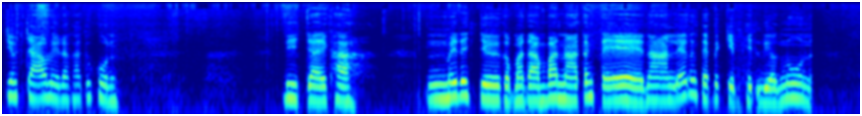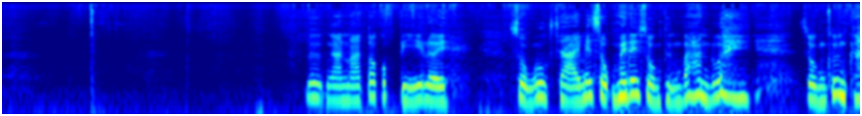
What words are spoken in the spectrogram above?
เจียวจ้าวเลยนะคะ ทุกคน ดีใจค่ะ ไม่ได้เจอกับมาดามบ้านนาตั้งแต่นานแล้วตั้งแต่ไปเก็บเห็ดเหลืองนู่น เลิกงานมาต้อก็ปีเลย ส่งลูกชายไม่ส่งไม่ได้ส่งถึงบ้านด้วย ส่งครึ่งท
